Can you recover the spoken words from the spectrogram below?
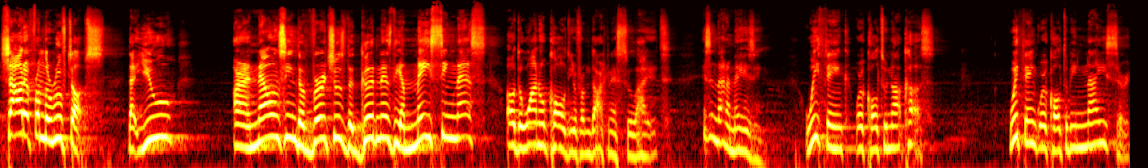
shout it from the rooftops that you are announcing the virtues, the goodness, the amazingness of the one who called you from darkness to light. Isn't that amazing? We think we're called to not cuss. We think we're called to be nicer,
